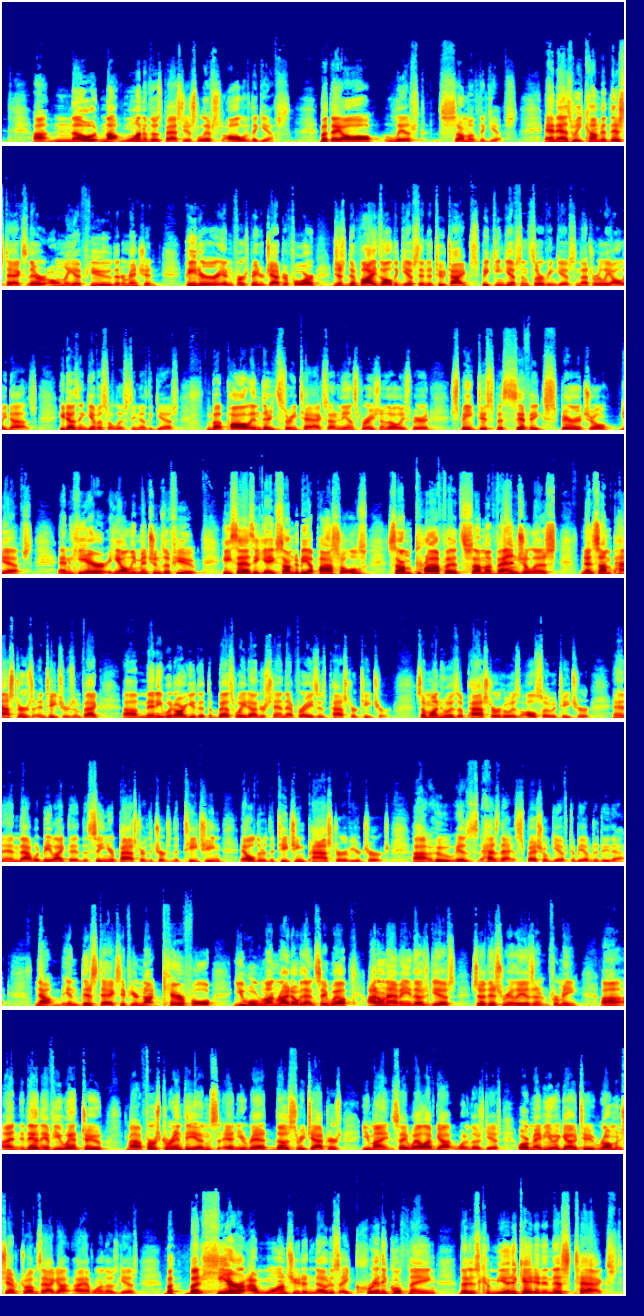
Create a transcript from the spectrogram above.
Uh, no, not one of those passages lists all of the gifts, but they all list some of the gifts. And as we come to this text, there are only a few that are mentioned. Peter in 1 Peter chapter 4 just divides all the gifts into two types speaking gifts and serving gifts, and that's really all he does. He doesn't give us a listing of the gifts. But Paul, in these three texts, under the inspiration of the Holy Spirit, speak to specific spiritual gifts. And here he only mentions a few. He says he gave some to be apostles, some prophets, some evangelists, and some pastors and teachers. In fact, Uh, many would argue that the best way to understand that phrase is pastor teacher someone who is a pastor who is also a teacher. And, and that would be like the, the senior pastor of the church, the teaching elder, the teaching pastor of your church, uh, who is, has that special gift to be able to do that. Now, in this text, if you're not careful, you will run right over that and say, Well, I don't have any of those gifts, so this really isn't for me. Uh, and then if you went to uh, 1 Corinthians and you read those three chapters, you might say, Well, I've got one of those gifts. Or maybe you would go to Romans chapter 12 and say, I, got, I have one of those gifts. But, but here, I want you to notice a critical thing that is communicated in this text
